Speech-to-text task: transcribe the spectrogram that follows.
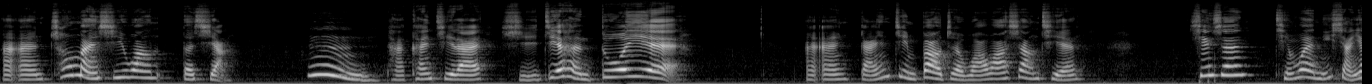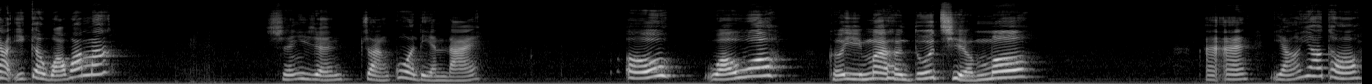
安安充满希望的想。嗯，他看起来时间很多耶。安安赶紧抱着娃娃上前。先生，请问你想要一个娃娃吗？生意人转过脸来。哦，娃娃可以卖很多钱吗？安安摇摇头，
